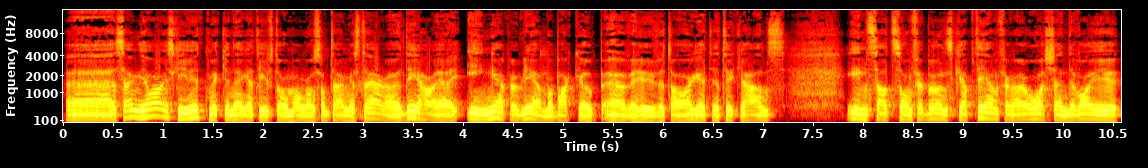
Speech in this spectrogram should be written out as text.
Eh, sen jag har ju skrivit mycket negativt om honom som tennistränare. Det har jag inga problem att backa upp överhuvudtaget. Jag tycker hans insats som förbundskapten för några år sedan. Det var ju,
